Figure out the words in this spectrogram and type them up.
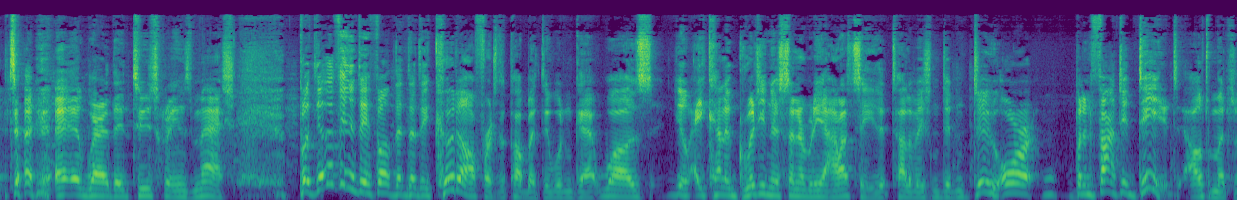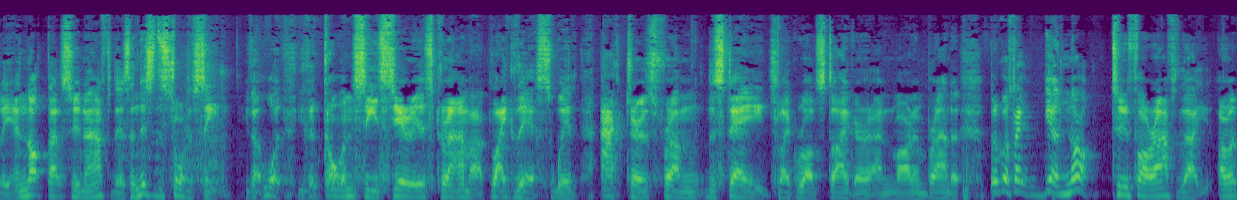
to, uh, where the two screens mesh. But the other thing that they felt that, that they could offer to the public they wouldn't get was you know a kind of grittiness and a reality that television didn't do, or but in fact it did ultimately, and not that soon after this. And this is the sort of scene you got. What you can go and see serious drama like this with actors from the stage like Rod Steiger and Marlon Brando. But of course, like yeah, not too far after that, or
